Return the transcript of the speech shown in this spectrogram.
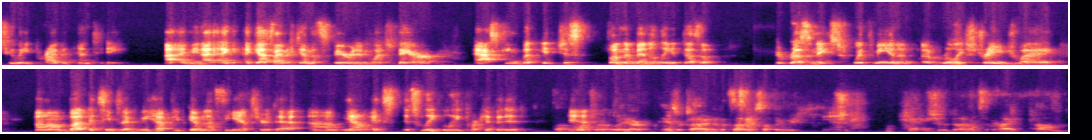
to a private entity? I, I mean, I, I- guess I understand the spirit in which they are asking, but it just fundamentally, it doesn't, it resonates with me in a, a really strange way. Um, but it seems like we have, you've given us the answer that, um, you know, it's, it's legally prohibited. Unfortunately, our hands are tied, and it's not even something we Okay. Should have done it today. Right, um,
